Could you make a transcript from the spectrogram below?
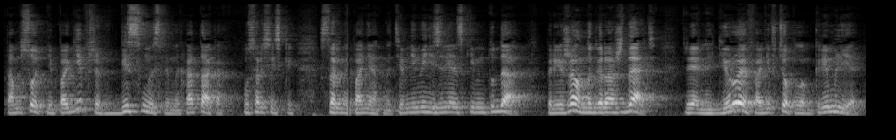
Там сотни погибших в бессмысленных атаках. Ну, с российской стороны понятно. Тем не менее, Зеленский именно туда приезжал награждать реальных героев, а не в теплом Кремле,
